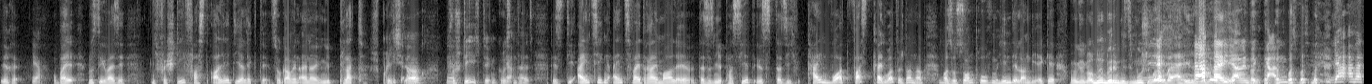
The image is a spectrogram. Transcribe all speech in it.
Irre. Ja. Wobei, lustigerweise, ich verstehe fast alle Dialekte. Sogar wenn einer irgendwie platt spricht. Ich ja. Auch ja. verstehe ich den größtenteils. Ja. Das ist die einzigen ein, zwei, drei Male, dass es mir passiert ist, dass ich kein Wort, fast kein Wort verstanden habe, war so Sonthofen, Hindelang die Ecke und ich gesagt, du musst mal ja. ja, wenn sie ganz. Was, was, was? Ja, aber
